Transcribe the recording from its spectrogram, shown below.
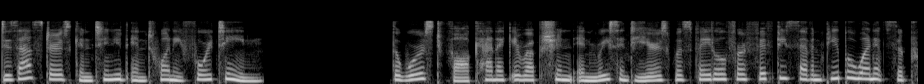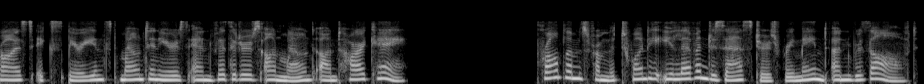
Disasters continued in 2014. The worst volcanic eruption in recent years was fatal for 57 people when it surprised experienced mountaineers and visitors on Mount Ontake problems from the 2011 disasters remained unresolved.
